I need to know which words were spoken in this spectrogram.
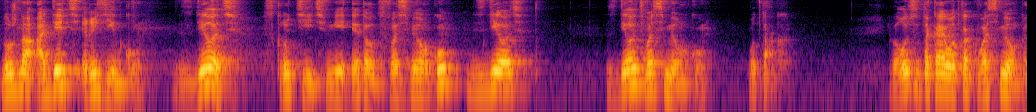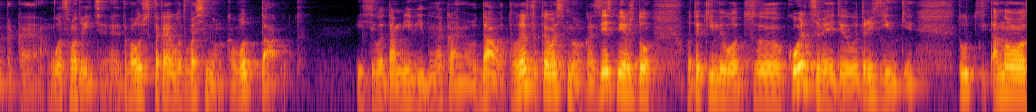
нужно одеть резинку, сделать, скрутить, это вот восьмерку сделать, сделать восьмерку, вот так. получится такая вот, как восьмерка такая. Вот смотрите, это получится такая вот восьмерка, вот так вот если вы там не видно на камеру. Да, вот, вот это такая восьмерка. Здесь между вот такими вот э, кольцами, эти вот резинки, тут оно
